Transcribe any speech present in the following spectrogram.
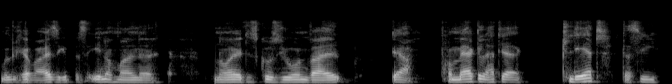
möglicherweise gibt es eh nochmal eine neue Diskussion, weil ja, Frau Merkel hat ja erklärt, dass sie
